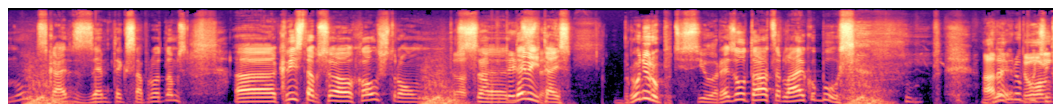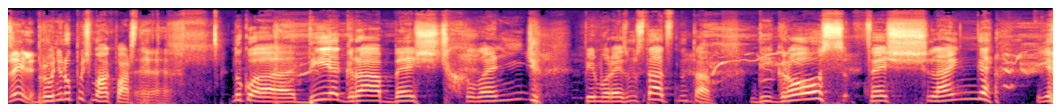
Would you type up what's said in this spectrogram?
Nu, skaidrs, zemteks saprotams. Uh, Kristaps uh, Holstroms, uh, devītais. Bruņurupucis, jo rezultāts ar laiku būs. Arī dziļa. Bruņurupucis māk pārsteigt. Nu, ko Diegrābešķleņģi. Pirmo reizi mums tāds, nu tā, Digros, Fešlenge. Ja,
